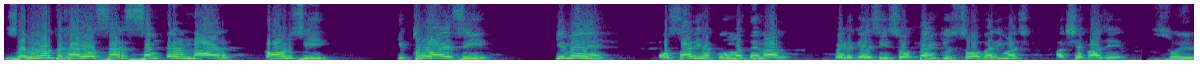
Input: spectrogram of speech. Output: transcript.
ਜ਼ਰੂਰ ਦਿਖਾਇਓ ਸਰ ਸੰਕਰਨ ਨਾਇਰ ਕੌਣ ਸੀ, ਕਿੱਥੋਂ ਆਏ ਸੀ, ਕਿਵੇਂ ਉਹ ਸਾਰੀ ਹਕੂਮਤ ਦੇ ਨਾਲ ਭਿੜ ਗਏ ਸੀ। So thank you so very much Akshay Bhaji. So ਇਹ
